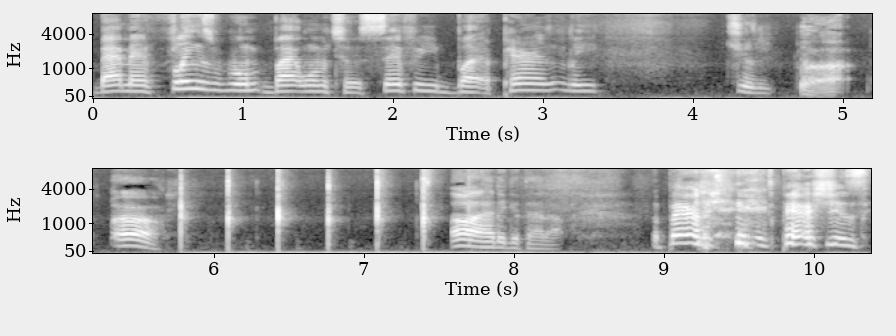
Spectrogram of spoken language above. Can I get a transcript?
Batman flings Batwoman to safety, but apparently, she, uh, oh, oh, I had to get that out. Apparently, it perishes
